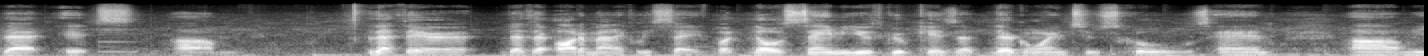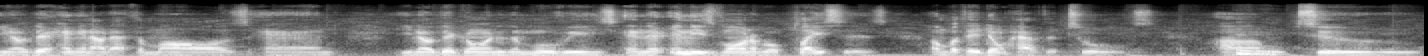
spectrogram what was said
that it's, um, that they're that they're automatically safe. But those same youth group kids that they're going to schools and Um, you know, they're hanging out at the malls and, you know, they're going to the movies and they're in these vulnerable places, um, but they don't have the tools, um, to,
